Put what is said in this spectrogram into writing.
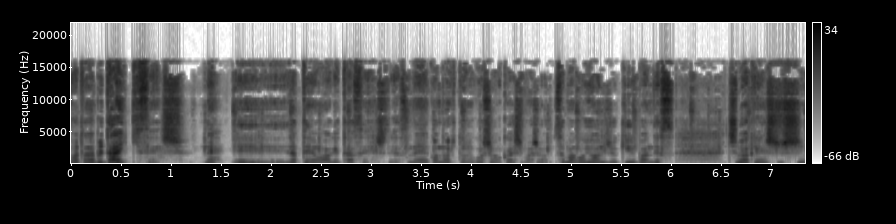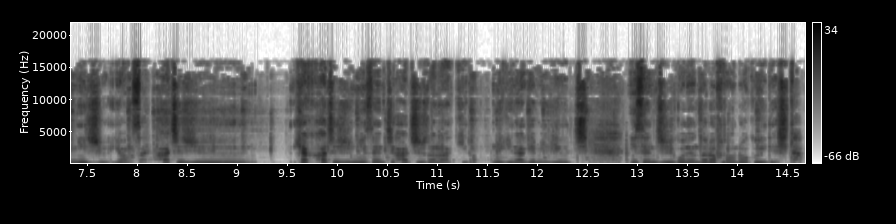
渡辺大輝選手、ね、えー打点を挙げた選手ですね。この人のご紹介しましょう。背番号49番です。千葉県出身24歳、80、182センチ87キロ、右投げ右打ち、2015年ドラフトの6位でした。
